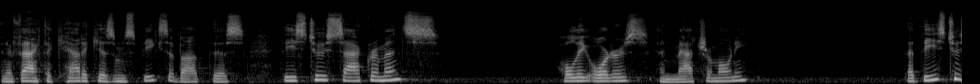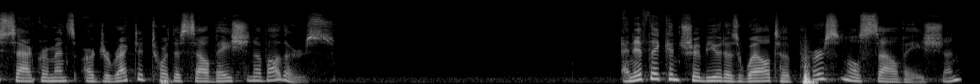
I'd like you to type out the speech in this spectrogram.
And in fact, the Catechism speaks about this. These two sacraments, holy orders and matrimony, that these two sacraments are directed toward the salvation of others. And if they contribute as well to personal salvation,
